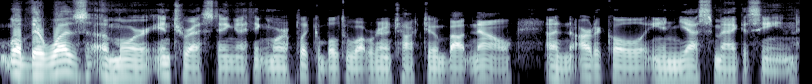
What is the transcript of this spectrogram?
Well, there was a more interesting, I think more applicable to what we're going to talk to about now, an article in Yes Magazine.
